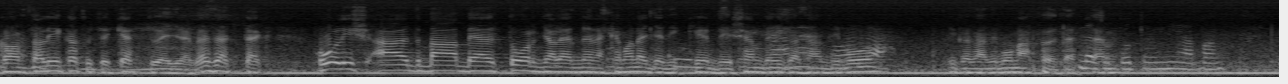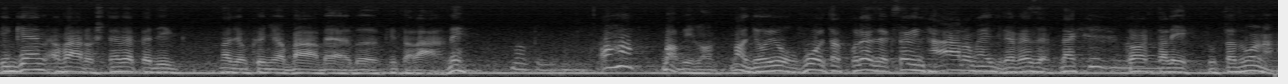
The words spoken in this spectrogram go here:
kartalékat, úgyhogy kettő egyre vezettek. Hol is állt Bábel tornya lenne nekem a negyedik kérdésem, de igazándiból, igazándiból már föltettem. Mezopotámiában. Igen, a város neve pedig nagyon könnyű a Bábelből kitalálni. Babilon. Aha, Babilon. Nagyon jó. Volt akkor ezek szerint három egyre vezetnek. Kartalék, tudtad volna?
